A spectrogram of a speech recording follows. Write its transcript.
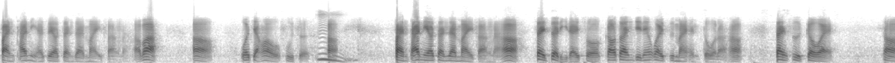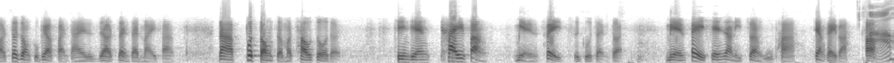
反弹你还是要站在卖方的，好不好？啊，我讲话我负责啊，反弹你要站在卖方了啊，在这里来说，高端今天外资买很多了哈，但是各位啊，这种股票反弹还是要站在卖方，那不懂怎么操作的，今天开放免费持股诊断，免费先让你赚五趴，这样可以吧？好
